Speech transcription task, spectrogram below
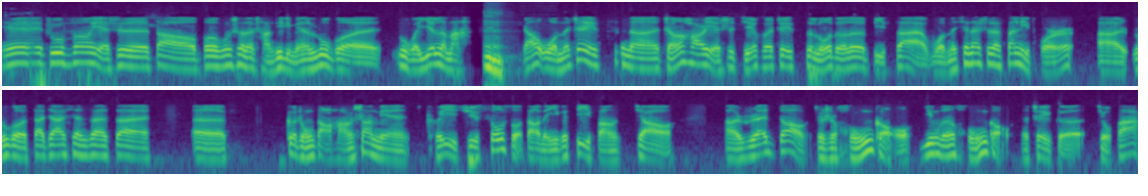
因为朱峰也是到播客公社的场地里面录过录过音了嘛。嗯。然后我们这一次呢，正好也是结合这次罗德的比赛，我们现在是在三里屯儿啊。如果大家现在在呃。各种导航上面可以去搜索到的一个地方叫啊 Red Dog，就是红狗，英文红狗的这个酒吧。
